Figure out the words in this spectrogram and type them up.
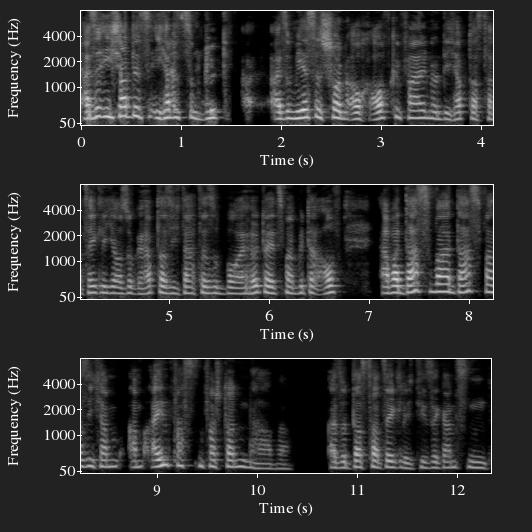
Also, ich hatte es ich hatte es zum Glück also, mir ist es schon auch aufgefallen und ich habe das tatsächlich auch so gehabt, dass ich dachte so: „Boah, hört da jetzt mal bitte auf.“ Aber das war das, was ich am am einfachsten verstanden habe. Also, das tatsächlich, diese ganzen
